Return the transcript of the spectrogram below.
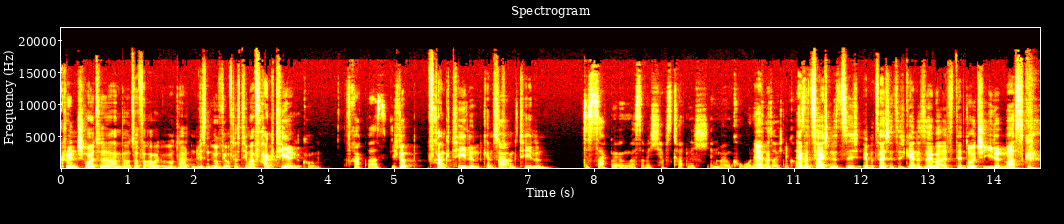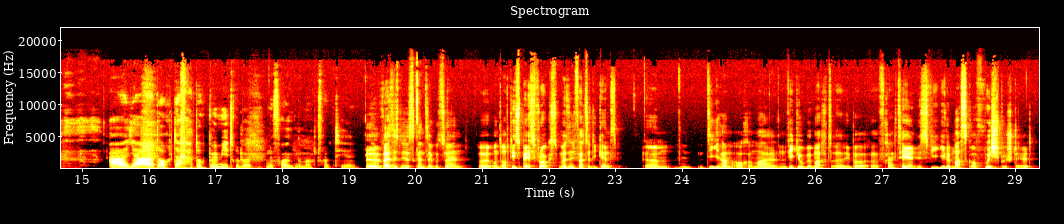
Cringe, heute haben wir uns auf der Arbeit unterhalten. Wir sind irgendwie auf das Thema Frank Thelen gekommen. Frag was? Ich glaube, Frank Thelen. Kennst du Ah. Frank Thelen? Das sagt mir irgendwas, aber ich hab's gerade nicht in meinem Er, Corona-verseuchten Kopf. er, bezeichnet sich, er bezeichnet sich gerne selber als der deutsche Elon Musk. Ah, ja, doch, da hat doch Böhmi drüber eine Folge gemacht, Frank Thelen. Äh, weiß ich nicht, das kann sehr gut sein. Äh, Und auch die Space Frogs, weiß nicht, falls du die kennst, ähm, die haben auch mal ein Video gemacht äh, über äh, Frank Thelen ist wie Elon Musk auf Wish bestellt.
